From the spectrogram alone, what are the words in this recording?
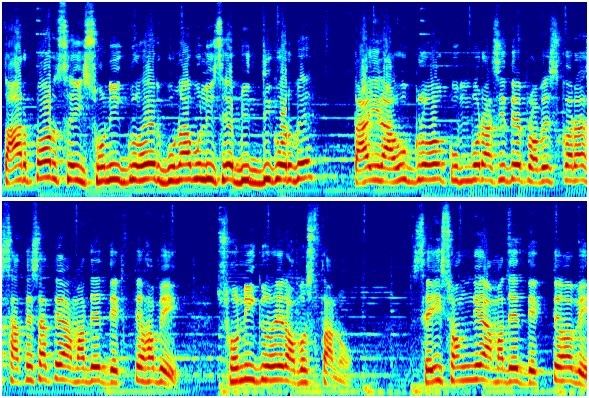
তারপর সেই শনি গ্রহের গুণাবলী সে বৃদ্ধি করবে। তাই রাহু গ্রহ কুম্ভ রাশিতে প্রবেশ করার সাথে সাথে আমাদের দেখতে হবে শনি গ্রহের অবস্থানও। সেই সঙ্গে আমাদের দেখতে হবে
